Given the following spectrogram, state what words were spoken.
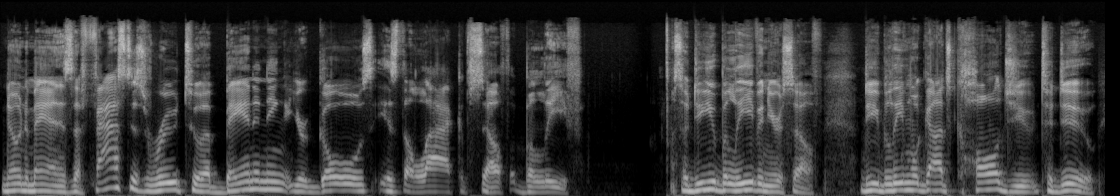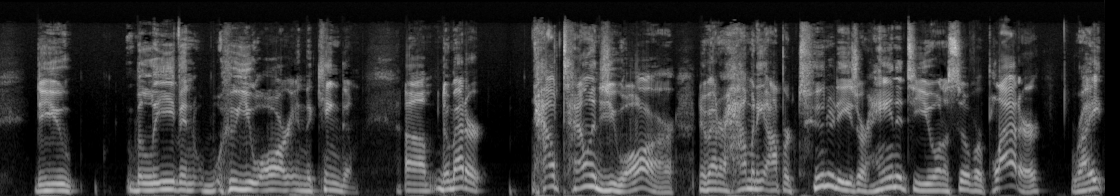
known to man is the fastest route to abandoning your goals is the lack of self belief. So, do you believe in yourself? Do you believe in what God's called you to do? Do you believe in who you are in the kingdom? Um, no matter how talented you are, no matter how many opportunities are handed to you on a silver platter, right?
